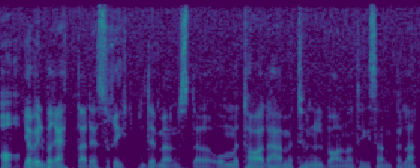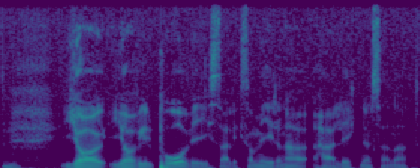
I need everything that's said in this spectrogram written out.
Ja. Jag vill berätta dess rytm, det mönster. Om vi tar det här med tunnelbanan till exempel. Att mm. jag, jag vill påvisa liksom i den här, här liknelsen att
